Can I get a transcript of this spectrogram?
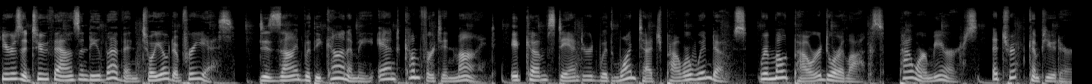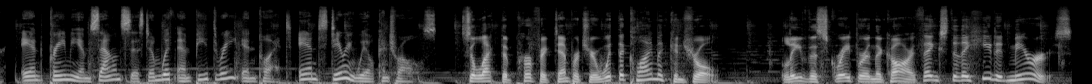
Here's a 2011 Toyota Prius. Designed with economy and comfort in mind, it comes standard with one-touch power windows, remote power door locks, power mirrors, a trip computer, and premium sound system with MP3 input and steering wheel controls. Select the perfect temperature with the climate control. Leave the scraper in the car thanks to the heated mirrors.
